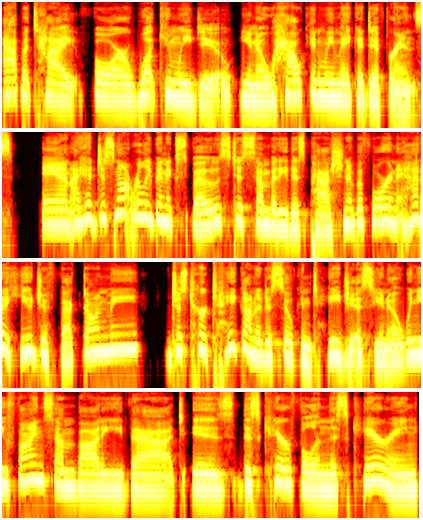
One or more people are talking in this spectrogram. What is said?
appetite for what can we do? You know, how can we make a difference? And I had just not really been exposed to somebody this passionate before, and it had a huge effect on me. Just her take on it is so contagious. You know, when you find somebody that is this careful and this caring,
